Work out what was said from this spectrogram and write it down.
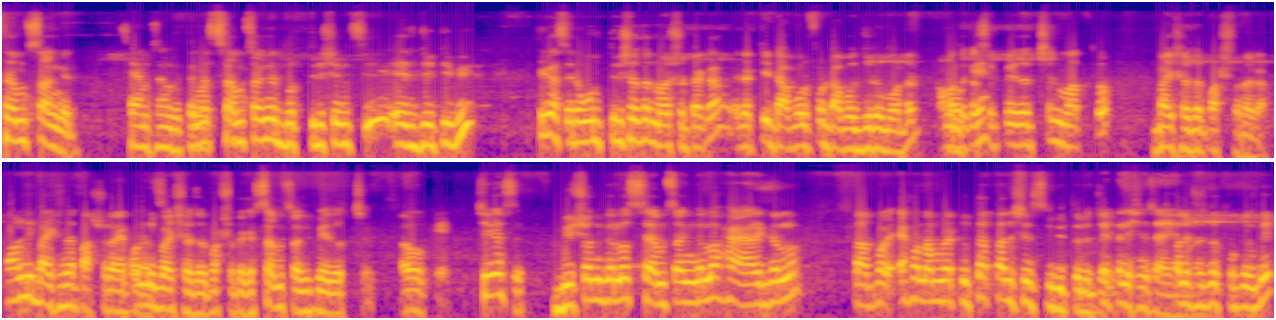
স্যামসাং এর স্যামসাং স্যামসাং এর বত্রিশ ইঞ্চি এইচডি টিভি ঠিক আছে? এটা উনত্রিশ হাজার নয়শো টাকা এটা একটি double four double zero model আমাদের কাছে পেয়ে যাচ্ছেন মাত্র বাইশ হাজার পাঁচশো টাকা। অনলি বাইশ হাজার পাঁচশো টাকা অনলি বাইশ হাজার পাঁচশো টাকা স্যামসাং পেয়ে যাচ্ছে ওকে ঠিক আছে? ভীষণ গেল স্যামসাং গেল হায়ার গেল। তারপর এখন আমরা একটু তেতাল্লিশ ইঞ্চির ভিতরে যাই। তেতাল্লিশে ইঞ্চি ফোকাস দিই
